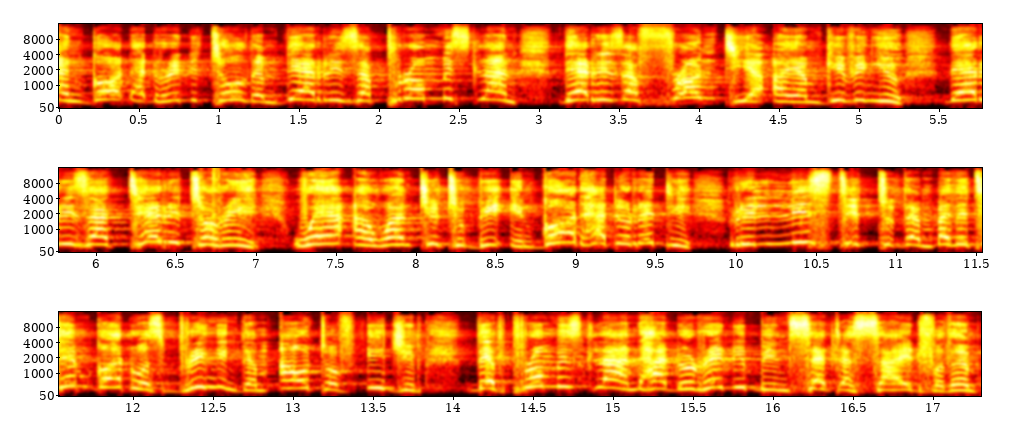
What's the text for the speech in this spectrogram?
and God had already told them there is a promised land, there is a frontier I am giving you, there is a territory where I want you to be in. God had already released it to them. By the time God was bringing them out of Egypt, the promised land had already been set aside for them.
